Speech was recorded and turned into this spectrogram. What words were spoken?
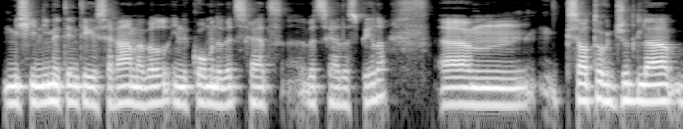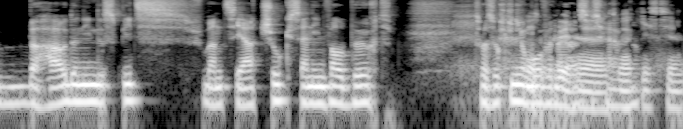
misschien niet meteen tegen Serra, maar wel in de komende wedstrijd, wedstrijden spelen. Ehm, ik zou toch Judla behouden in de spits, want ja, Chuk, zijn invalbeurt, het was ook niet om over naar huis te Eh, schrijven. ja.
